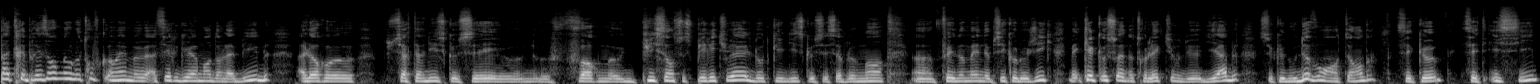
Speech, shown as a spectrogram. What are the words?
pas très présent, mais on le trouve quand même assez régulièrement dans la Bible. Alors, certains disent que c'est une forme, une puissance spirituelle, d'autres qui disent que c'est simplement un phénomène psychologique. Mais quelle que soit notre lecture du diable, ce que nous devons entendre, c'est que c'est ici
